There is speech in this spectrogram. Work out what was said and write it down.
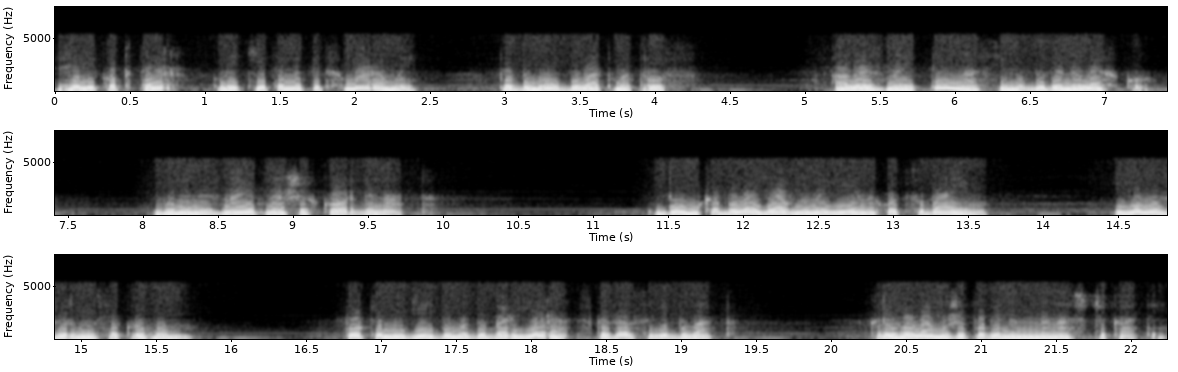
Гелікоптер летітиме під хмарами, подумав Булат матрос. Але знайти нас йому буде нелегко. Вони не знають наших координат. Думка була явно навіяна Хоцудаєм, і він озирнувся кругом. Поки ми дійдемо до бар'єра, сказав собі Булат, Криголам уже повинен на нас чекати.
